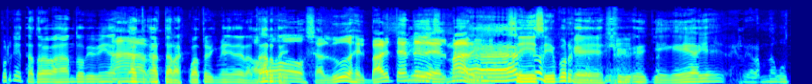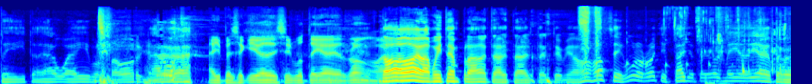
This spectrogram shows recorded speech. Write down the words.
porque está trabajando bien Ah. hasta, hasta las cuatro y media de la tarde. Oh, saludos, el bartender Sí, del. Ah, Sí, sí, porque llegué ahí, regálame una botellita de agua ahí, por favor. Ah, yo pensé que iba a decir botella de ron. No, no, era muy temprano. Está, está, está, está, mío, "Oh, seguro, Roche, está, yo te digo el mediodía, pero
